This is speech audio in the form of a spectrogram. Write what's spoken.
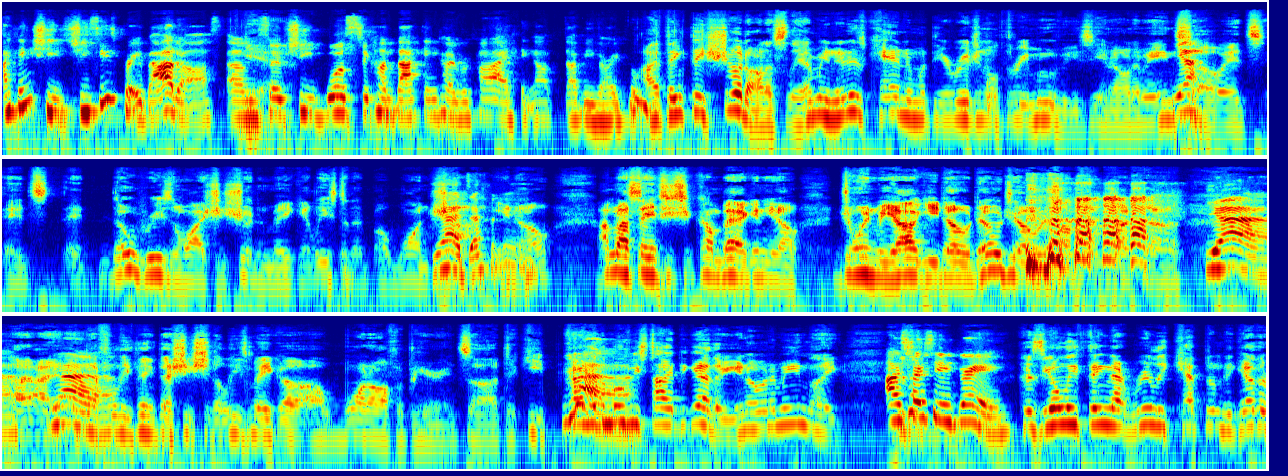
I think she she seems pretty badass. Um, Yeah. so if she was to come back in Cobra Kai, I think that that'd be very cool. I think they should honestly. I mean, it is canon with the original three movies. You know what I mean? Yeah. So it's it's it, no reason why she shouldn't make at least a, a one Yeah, shot. definitely. You know, I'm not saying she should come back and you know join Miyagi Do Dojo or something, but uh, yeah, I, yeah. I definitely think that she should at least make a, a one-off appearance uh, to keep kind of the movies tied together. You know what I mean? Like I totally agree. because the only thing that really kept them together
